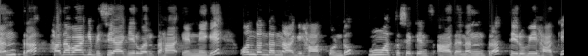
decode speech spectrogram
ನಂತರ ಹದವಾಗಿ ಬಿಸಿಯಾಗಿರುವಂತಹ ಎಣ್ಣೆಗೆ ಒಂದೊಂದನ್ನಾಗಿ ಹಾಕ್ಕೊಂಡು ಮೂವತ್ತು ಸೆಕೆಂಡ್ಸ್ ಆದ ನಂತರ ತಿರುವಿ ಹಾಕಿ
